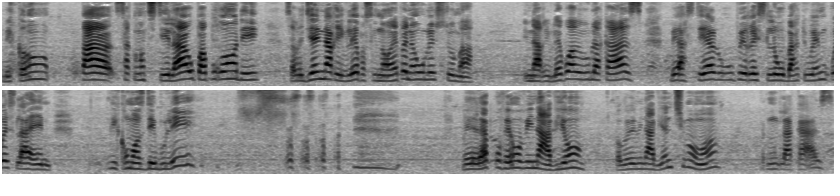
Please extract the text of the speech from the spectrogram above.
Mais quand pas sa quantité là ou pas pour rendre, ça veut dire qu'il n'arrive là parce qu'il n'a pas dans l'estomac. Il n'arrive pour aller la case, mais à heure, ou peut rester là au bateau, même il commence à débouler. mais là, pour faire, on vient en avion. Comme on vient en avion, un petit moment, prendre la case.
